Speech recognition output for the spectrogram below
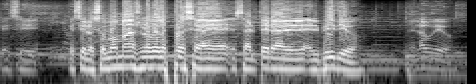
Que si, que si lo subo más, luego después se, altera el, el vídeo, el audio.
